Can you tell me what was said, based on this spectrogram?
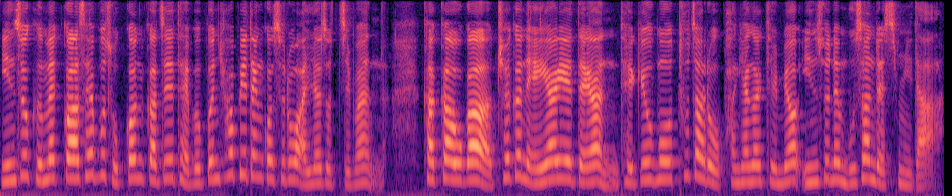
인수 금액과 세부 조건까지 대부분 협의된 것으로 알려졌지만 카카오가 최근 AI에 대한 대규모 투자로 방향을 틀며 인수는 무산됐습니다.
